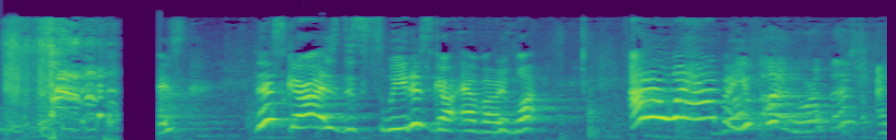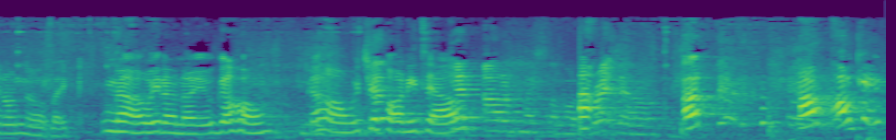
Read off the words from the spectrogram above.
Guys, this girl is the sweetest girl ever. What? I don't know what happened. You You put. I wore this? I don't know. Like, No, we don't know you. Go home. Go home with your ponytail. Get out of my salon Ah. right now. Oh, oh, okay.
